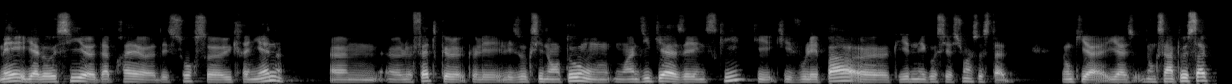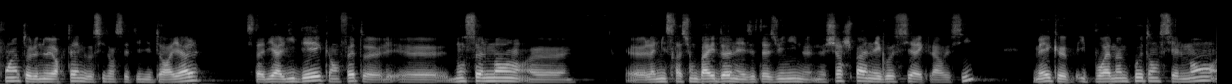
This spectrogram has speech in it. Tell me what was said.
Mais il y avait aussi, d'après des sources ukrainiennes, le fait que, les, Occidentaux ont, indiqué à Zelensky qu'ils ne voulaient pas qu'il y ait de négociations à ce stade. Donc, c'est un peu ça que pointe le New York Times aussi dans cet éditorial, c'est-à-dire l'idée qu'en fait, euh, euh, non seulement euh, l'administration Biden et les États-Unis ne, cherchent pas à négocier avec la Russie, mais qu'ils pourraient même potentiellement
